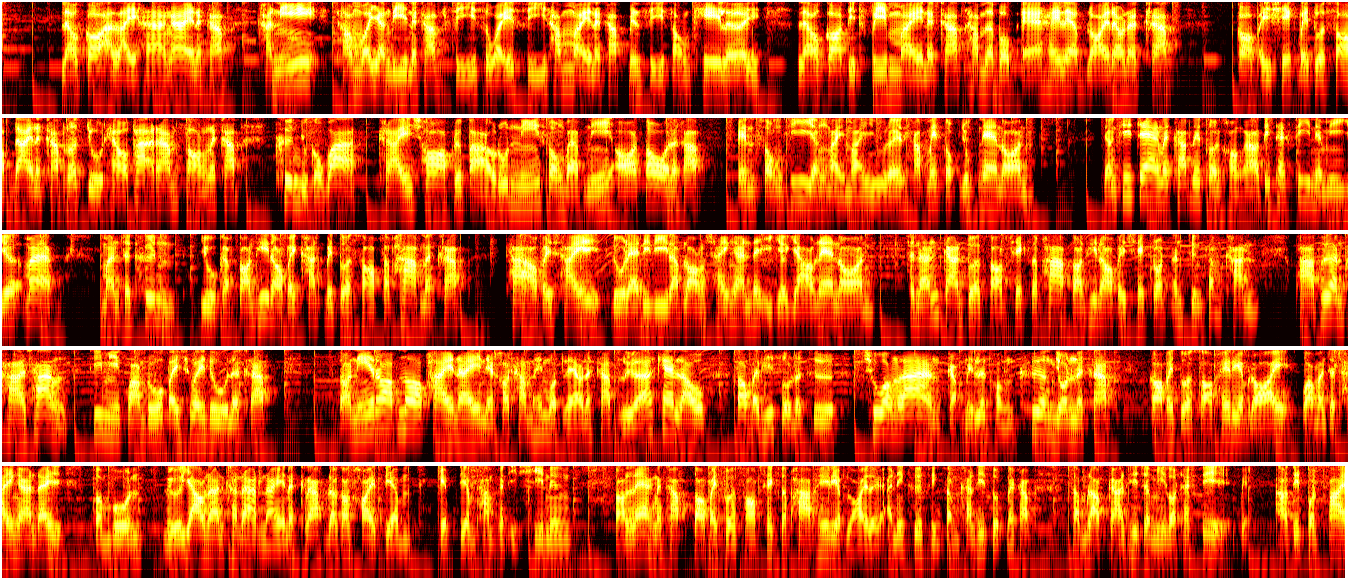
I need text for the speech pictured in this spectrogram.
แล้วก็อะไหล่หาง่ายนะครับ คันนี้ทำไว้อย่างดีนะครับ สีสวยสีทำใหม่นะครับ เป็นสี 2K เลย แล้วก็ติดฟิล์มใหม่นะครับทำระบบแอร์ให้เรียบร้อยแล้วนะครับก็ไปเช็คไปตรวจสอบได้นะครับ รถอยู่แถวพระรามสองนะครับ ขึ้นอยู่กับว่าใครชอบหรือเปล่ารุ่นนี้ทรงแบบนี้ออโต้นะครับ เป็นทรงที่ยังใหม่ๆอยู่เลยนะครับ ไม่ตกยุคแน่นอน อย่างที่แจ้งนะครับในส่วนของ a l t i Taxi เนี่ยมีเยอะมาก มันจะขึ้นอยู่กับตอนที่เราไปคัดไปตรวจสอบสภาพนะครับ ถ้าเอาไปใช้ดูแลดีๆ รับรองใช้งานได้อีกยาวๆแน่นอน ฉะนั้นการตรวจสอบเช็คสภาพตอนที่เราไปเช็ครถนั้นจึงสำคัญ พาเพื่อนพาช่างที่มีความรู้ไปช่วยดูนะครับตอนนี้รอบนอกภายในเนี่ยเขาทำให้หมดแล้วนะครับ เหลือแค่เราต้องไปพิสูจน์ก็คือช่วงล่างกับในเรื่องของเครื่องยนต์นะครับ ก็ไปตรวจสอบให้เรียบร้อย ว่ามันจะใช้งานได้สมบูรณ์ หรือยาวนานขนาดไหนนะครับ แล้วก็ค่อยเตรียมเก็บเตรียมทำกันอีกทีนึง ตอนแรกนะครับต้องไปตรวจสอบเช็คสภาพให้เรียบร้อยเลย อันนี้คือสิ่งสำคัญที่สุดนะครับสำหรับการที่จะมีรถแท็กซี่เอาติดปลดป้าย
